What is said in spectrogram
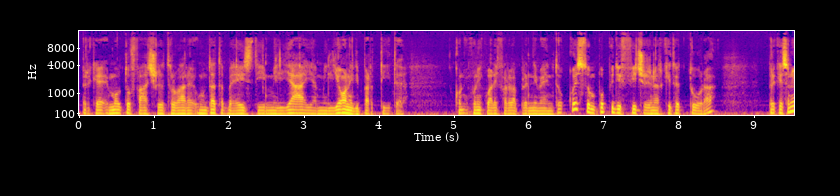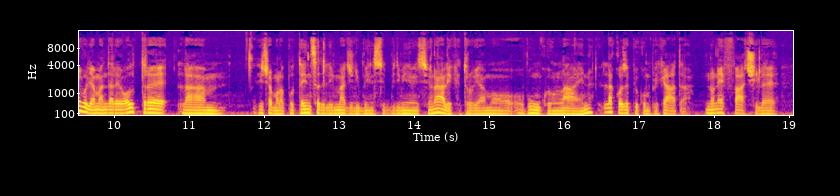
perché è molto facile trovare un database di migliaia, milioni di partite con, con i quali fare l'apprendimento. Questo è un po' più difficile in architettura, perché se noi vogliamo andare oltre la, diciamo, la potenza delle immagini bidimensionali che troviamo ovunque online, la cosa è più complicata. Non è facile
